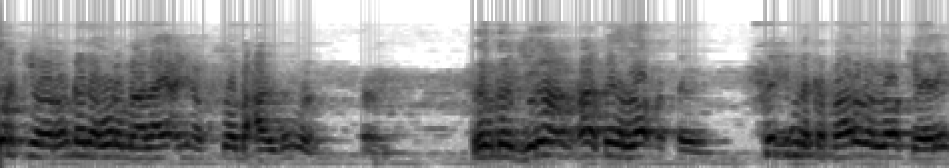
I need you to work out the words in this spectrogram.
warkii hore o dhana war maalaayacni a ku soo baxayo soma sababta jimaaca maxaa isaga loo xusay? Kadibna kafaarada loo keenay.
